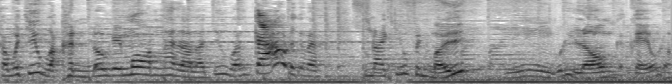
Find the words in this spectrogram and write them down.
Không có chiếu hoạt hình Doraemon hay là là chiếu quảng cáo được các bạn. Hôm nay chiếu phim mỹ. Ừ, quýnh lộn các kiểu rồi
